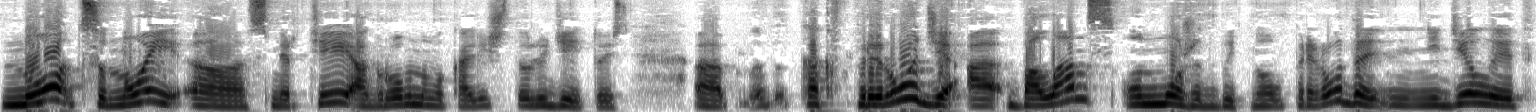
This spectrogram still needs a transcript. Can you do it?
но ценой э, смертей огромного количества людей. То есть э, как в природе, а баланс он может быть, но природа не делает, э,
